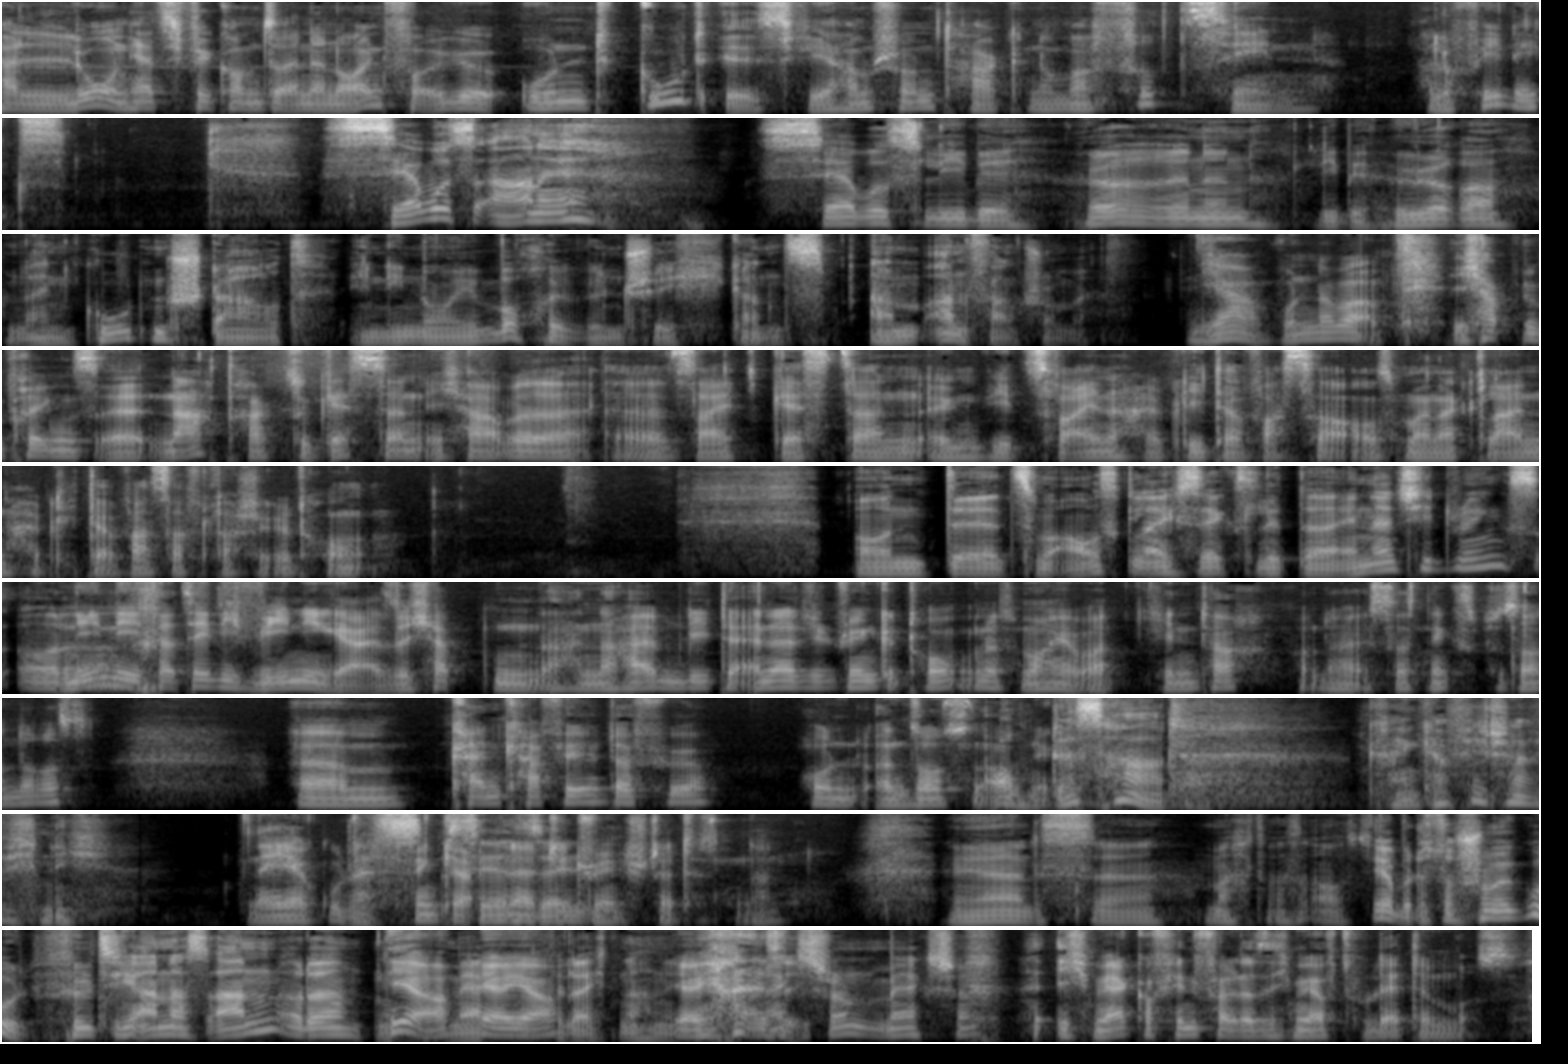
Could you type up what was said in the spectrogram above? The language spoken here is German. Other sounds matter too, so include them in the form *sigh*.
Hallo und herzlich willkommen zu einer neuen Folge und gut ist. Wir haben schon Tag Nummer 14. Hallo Felix. Servus Arne. Servus liebe Hörerinnen, liebe Hörer und einen guten Start in die neue Woche wünsche ich ganz am Anfang schon mal. Ja, wunderbar. Ich habe übrigens äh, Nachtrag zu gestern. Ich habe äh, seit gestern irgendwie zweieinhalb Liter Wasser aus meiner kleinen halb Liter Wasserflasche getrunken. Und äh, zum Ausgleich sechs Liter Energy Drinks? Oder? Nee, nee, tatsächlich weniger. Also ich habe einen, einen halben Liter Energy Drink getrunken, das mache ich aber jeden Tag, von daher ist das nichts Besonderes. Ähm, kein Kaffee dafür und ansonsten auch oh, nichts. Das ist hart. Kein Kaffee schaffe ich nicht. Naja, gut, das, sind ja Energy selten. Drink stattdessen dann. Ja, das äh, macht was aus. Ja, aber das ist doch schon mal gut. Fühlt sich anders an, oder? Ja, ja, ja. Vielleicht noch nicht. Ja, ja, also merkst schon, merkst schon. Ich merke auf jeden Fall, dass ich mehr auf Toilette muss.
